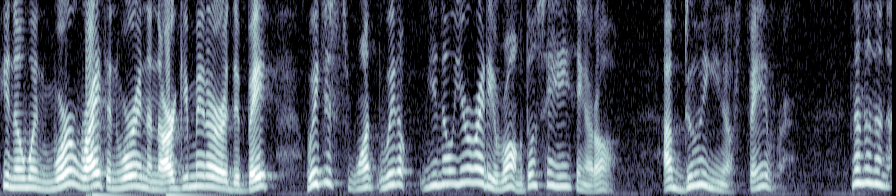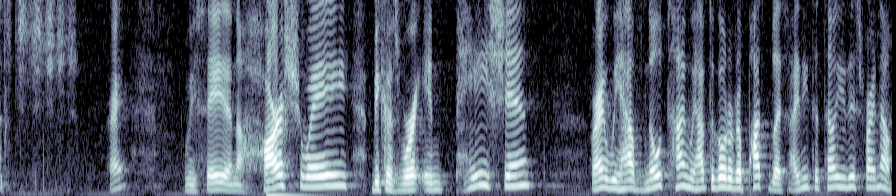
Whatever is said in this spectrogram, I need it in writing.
you know, when we're right and we're in an argument or a debate, we just want, we don't, you know, you're already wrong. Don't say anything at all. I'm doing you a favor. No, no, no, no. Right? We say it in a harsh way because we're impatient. Right? We have no time. We have to go to the pot place. I need to tell you this right now.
